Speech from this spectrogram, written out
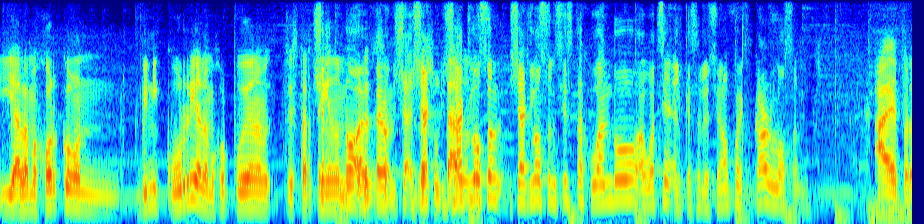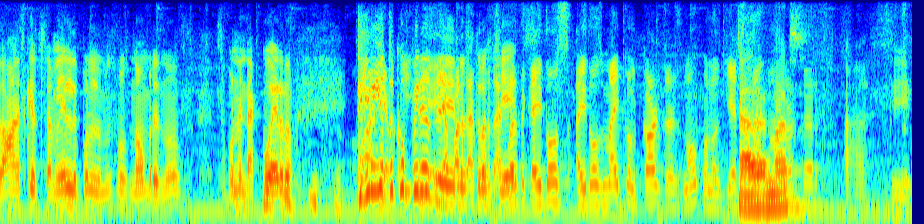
y a lo mejor con Vinny Curry, a lo mejor pudieran estar teniendo Shaq- no, mejores pero Shaq, resultados. Shaq ¿no? Lawson, Shaq Lawson sí está jugando a Watson. El que se lesionó fue Carl Lawson. Ay, perdón, es que también le ponen los mismos nombres, ¿no? Se ponen de acuerdo. Tigre, ¿y ¿tú qué opinas de aparte, nuestros acuérdate, que hay dos, hay dos Michael Carters, ¿no? Con los Jets. Además. Michael Carter Ah, sí.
